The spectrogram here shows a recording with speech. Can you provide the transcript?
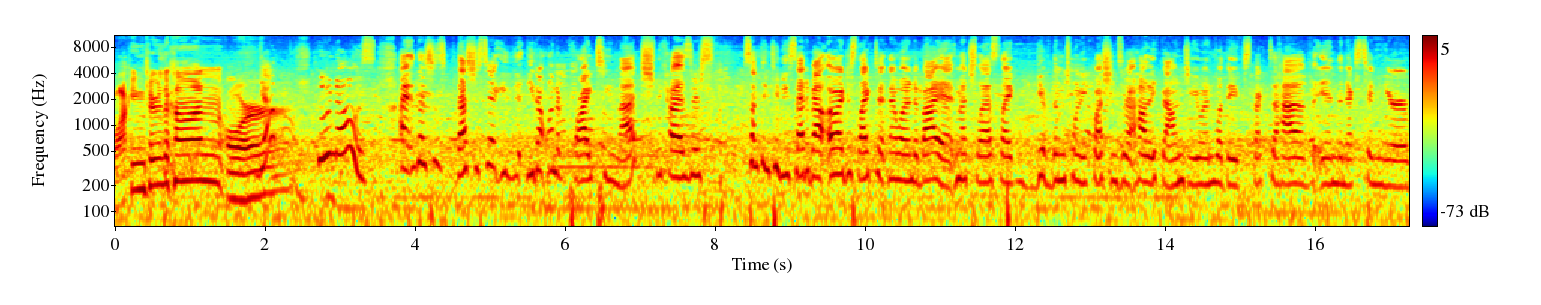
walking through the con, or Yeah. Who knows? I, that's just that's just it. You, you don't want to pry too much because there's something to be said about oh I just liked it and I wanted to buy it. Much less like give them 20 questions about how they found you and what they expect to have in the next 10 year.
